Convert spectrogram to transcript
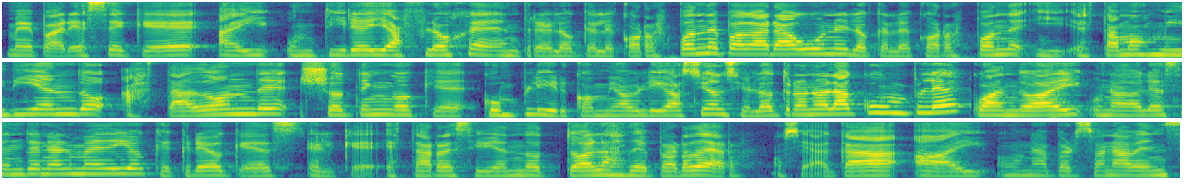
Me parece que hay un tire y afloje entre lo que le corresponde pagar a uno y lo que le corresponde, y estamos midiendo hasta dónde yo tengo que cumplir con mi obligación si el otro no la cumple, cuando hay un adolescente en el medio que creo que es el que está recibiendo todas las de perder. O sea, acá hay una persona vencida,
